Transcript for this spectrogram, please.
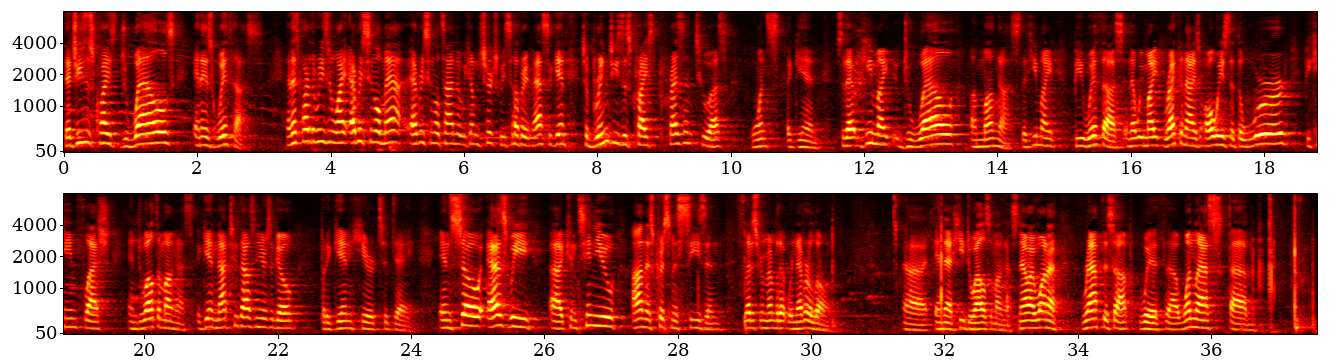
That Jesus Christ dwells and is with us. And that's part of the reason why every single, ma- every single time that we come to church, we celebrate Mass again to bring Jesus Christ present to us once again, so that he might dwell among us, that he might be with us, and that we might recognize always that the Word became flesh and dwelt among us. Again, not 2,000 years ago, but again here today. And so, as we uh, continue on this Christmas season, let us remember that we're never alone uh, and that He dwells among us. Now, I want to wrap this up with uh, one last um,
